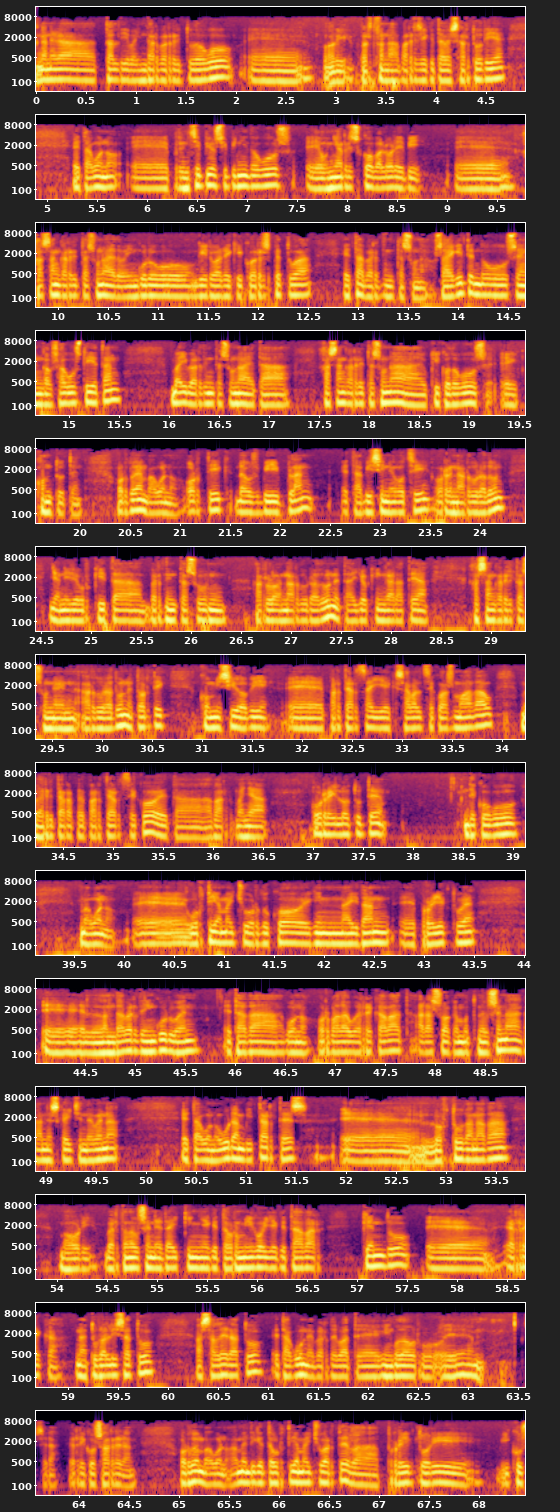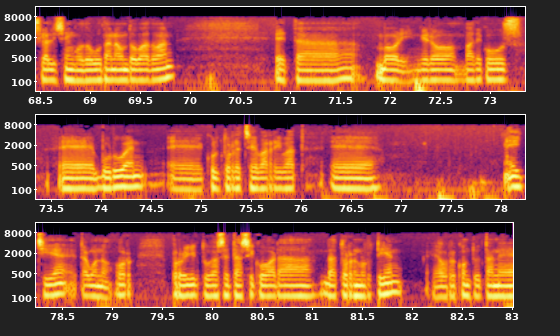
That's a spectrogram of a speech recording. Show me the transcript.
ganera taldi ba indar berritu dugu, e, hori, pertsona barrizik eta besartu die, eta bueno, e, printzipio zipini dugu e, oinarrizko balore bi, e, jasangarritasuna edo inguru giroarekiko errespetua eta berdintasuna. Osa, egiten dugu zen gauza guztietan, bai berdintasuna eta jasangarritasuna eukiko dugu e, kontuten. Orduen, ba, bueno, hortik dauz bi plan, eta bizi negotzi horren arduradun, ja nire urkita berdintasun arloan arduradun, eta jokin garatea jasangarritasunen arduradun, etortik komisio bi e, parte hartzaiek zabaltzeko asmoa dau, berritarrape parte hartzeko, eta abar, baina horrei lotute dekogu, ba bueno, e, urtia maitxu orduko egin nahi dan e, proiektue, e, landaberde inguruen, eta da, bueno, hor badau erreka bat, arazoak emoten duzena, ganezka itxen debena, eta bueno, uran bitartez e, lortu dana da ba hori, bertan dauzen eraikinek eta hormigoiek eta bar kendu e, erreka naturalizatu, azaleratu eta gune berde bat egingo da e, zera, herriko sarreran. Orduen, ba, bueno, amendik eta urtia maitxu arte, ba, proiektu hori ikusi alizengo dugu dana ondo badoan, eta, ba hori, gero badeko guz e, buruen e, kulturretxe barri bat e, eitxie, eta bueno, hor proiektu gazeta hasiko gara datorren urtien, e, aurre kontuetan e,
